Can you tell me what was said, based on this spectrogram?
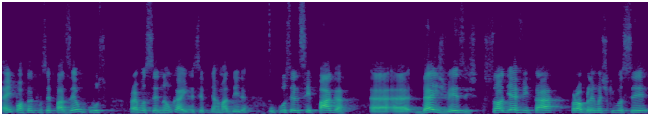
é importante você fazer um curso para você não cair nesse tipo de armadilha. O curso ele se paga é, é, 10 vezes só de evitar problemas que você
